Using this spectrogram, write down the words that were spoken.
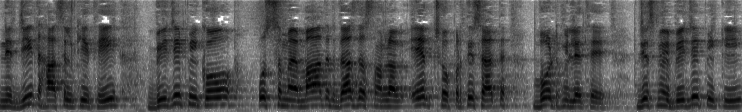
ने जीत हासिल की थी। बीजेपी को उस समय मात्र दस दशमलव एक प्रतिशत वोट मिले थे, जिसमें बीजेपी की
